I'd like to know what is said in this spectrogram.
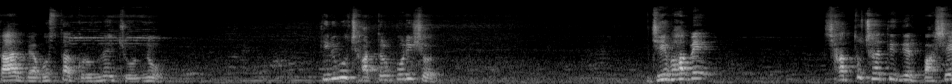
তার ব্যবস্থা গ্রহণের জন্য। তৃণমূল ছাত্র পরিষদ যেভাবে ছাত্রছাত্রীদের পাশে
